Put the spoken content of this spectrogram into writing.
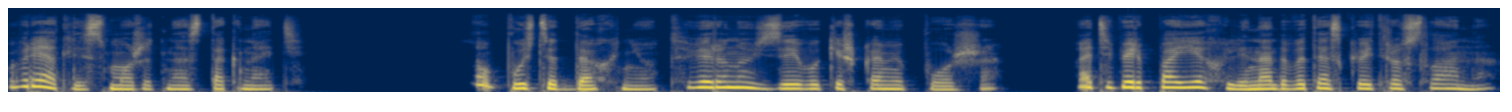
вряд ли сможет нас догнать. Ну, пусть отдохнет, вернусь за его кишками позже. А теперь поехали, надо вытаскивать Руслана.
